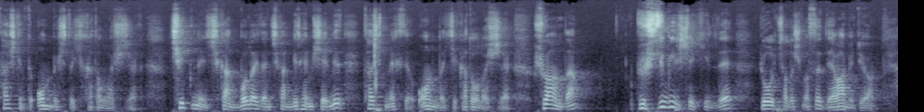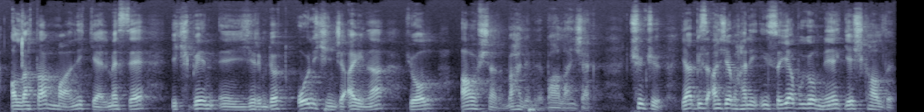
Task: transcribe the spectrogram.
Taşkent'e 15 dakikada ulaşacak. Çetin'den çıkan, Bolay'dan çıkan bir hemşerimiz Taşkent merkeze 10 dakikada ulaşacak. Şu anda güçlü bir şekilde yol çalışması devam ediyor. Allah'tan mani gelmezse 2024 12. ayına yol Avşar mahallemine bağlanacak. Çünkü ya biz acaba hani insan ya bu yol neye geç kaldı?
